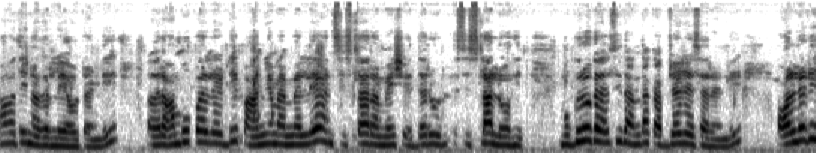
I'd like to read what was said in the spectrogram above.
అమరావతి నగర్ లేఅవుట్ అండి. రాంభూపాల్ రెడ్డి పాణ్యం ఎమ్మెల్యే అండ్ సిస్లా రమేష్ ఇద్దరు సిస్లా లోహిత్. ముగ్గురు కలిసి ఇదంతా కబ్జా చేశారండి. ఆల్రెడీ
